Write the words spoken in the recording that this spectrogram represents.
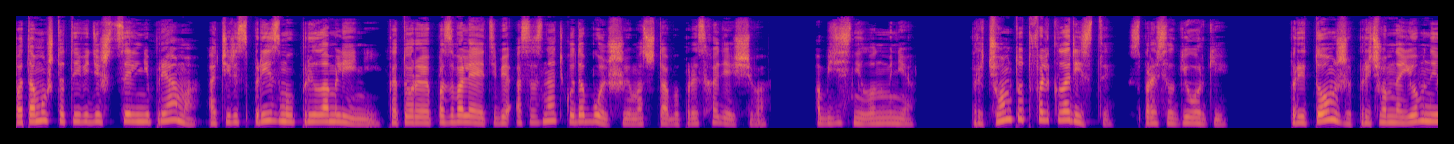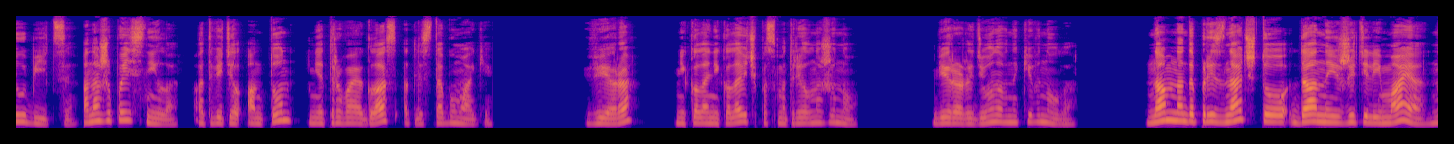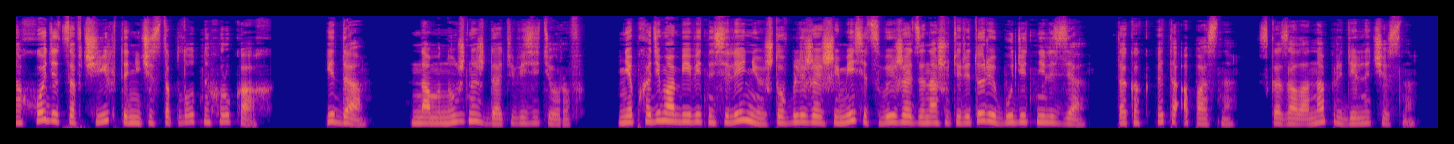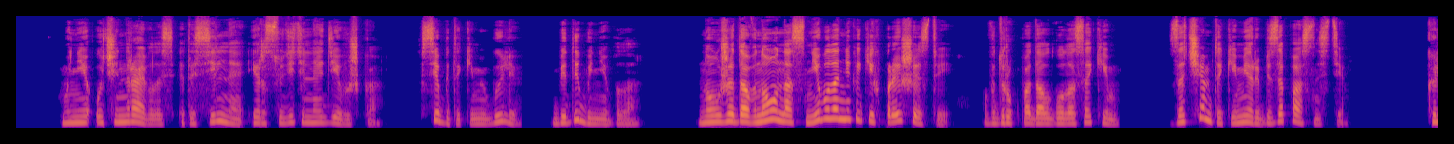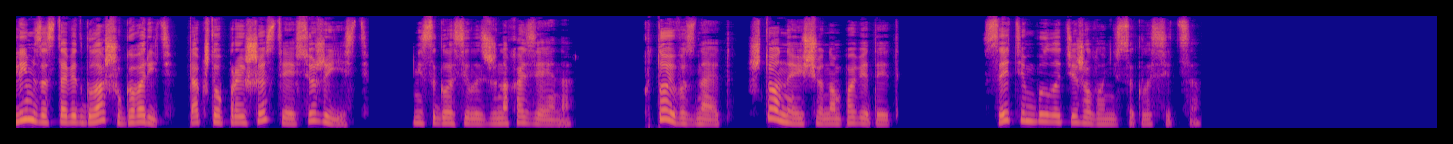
«Потому что ты видишь цель не прямо, а через призму преломлений, которая позволяет тебе осознать куда большие масштабы происходящего», – объяснил он мне. «При чем тут фольклористы?» — спросил Георгий. «При том же, причем наемные убийцы. Она же пояснила», — ответил Антон, не отрывая глаз от листа бумаги. «Вера?» — Николай Николаевич посмотрел на жену. Вера Родионовна кивнула. «Нам надо признать, что данные жителей Мая находятся в чьих-то нечистоплотных руках. И да, нам нужно ждать визитеров. Необходимо объявить населению, что в ближайший месяц выезжать за нашу территорию будет нельзя, так как это опасно», — сказала она предельно честно. Мне очень нравилась эта сильная и рассудительная девушка. Все бы такими были, беды бы не было. Но уже давно у нас не было никаких происшествий, вдруг подал голос Аким. Зачем такие меры безопасности? Клим заставит Глашу говорить, так что происшествие все же есть, не согласилась жена хозяина. Кто его знает, что она еще нам поведает? С этим было тяжело не согласиться.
